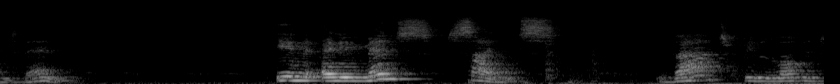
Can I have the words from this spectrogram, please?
And then, in an immense silence, that beloved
